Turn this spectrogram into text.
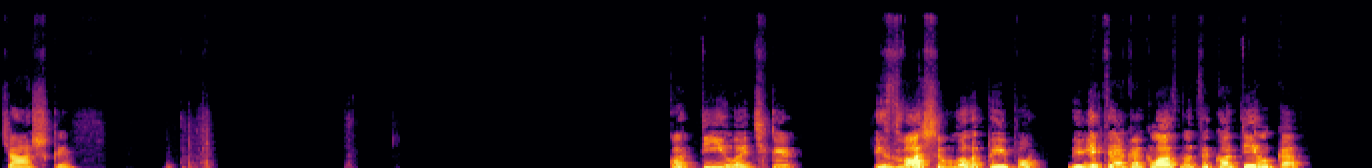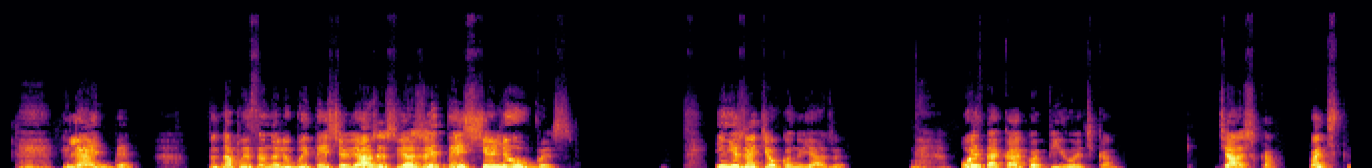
чашки, копілочки із вашим логотипом. Дивіться, яка класна, це копілка. Гляньте. Тут написано люби те, що в'яжеш, в'яжи те, що любиш. І їжачок он в'яже. Ось така копілочка. Чашка. Бачите,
